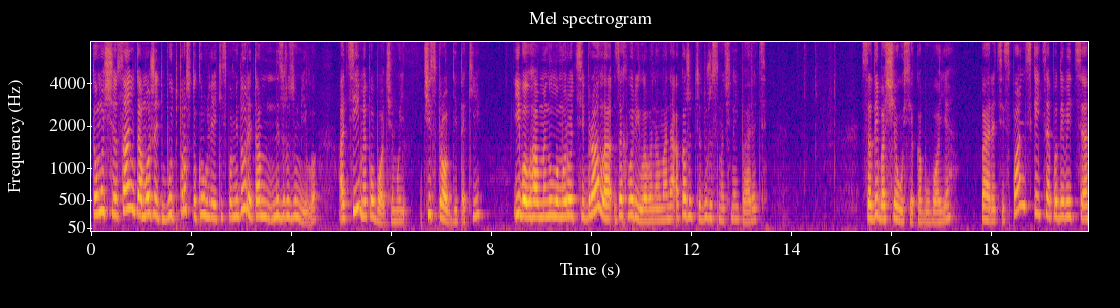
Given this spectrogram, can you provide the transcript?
Тому що санька може бути просто круглі якісь помідори, там незрозуміло. А ці ми побачимо, чи справді такі. І Волга в минулому році брала, захворіла вона в мене, а кажуть, це дуже смачний перець. Садиба ще ось яка буває перець іспанський, це подивитися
